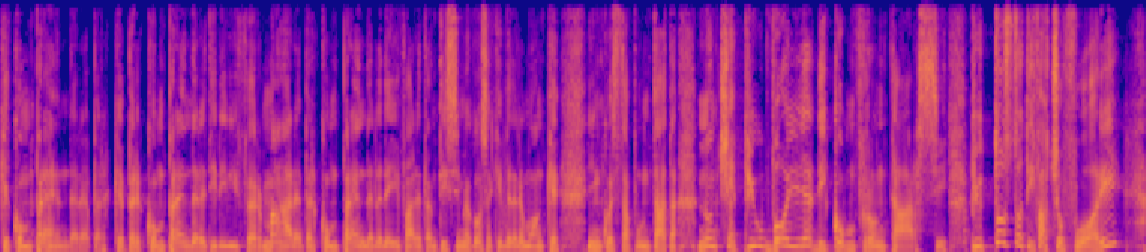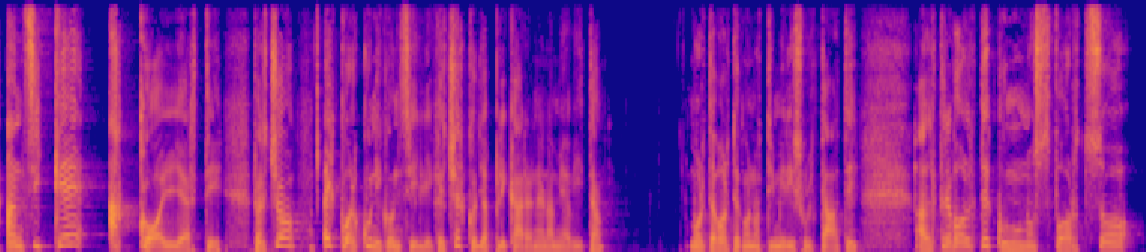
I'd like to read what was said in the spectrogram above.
che comprendere, perché per comprendere ti devi fermare, per comprendere devi fare tantissime cose che vedremo anche in questa puntata. Non c'è più voglia di confrontarsi, piuttosto ti faccio fuori anziché accoglierti. Perciò ecco alcuni consigli che cerco di applicare nella mia vita molte volte con ottimi risultati, altre volte con uno sforzo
